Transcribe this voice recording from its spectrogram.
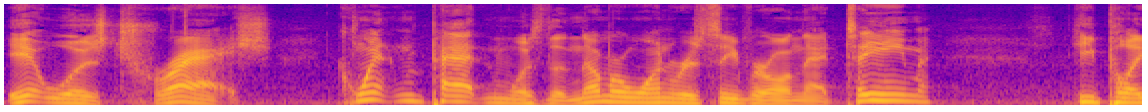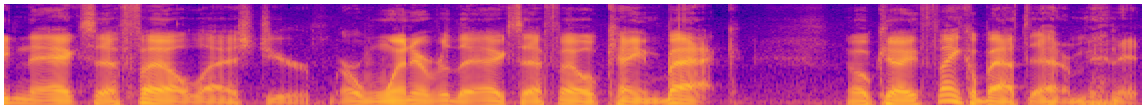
It was trash. Quinton Patton was the number one receiver on that team. He played in the XFL last year, or whenever the XFL came back. Okay, think about that a minute.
